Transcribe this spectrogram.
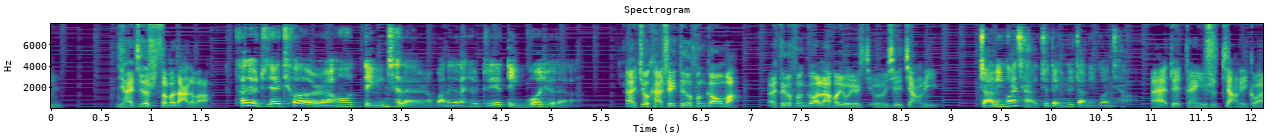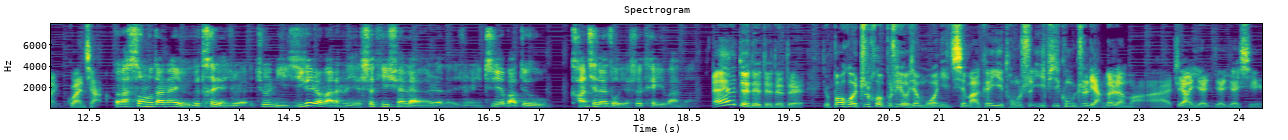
你还记得是怎么打的吧？他就直接跳，然后顶起来，然后把那个篮球直接顶过去的。哎，就看谁得分高嘛。哎，得分高，然后有有有一些奖励。奖励关卡就等于是奖励关卡，哎，对，等于是奖励关关卡。呃，松鼠大战有一个特点就是，就是你一个人玩的时候也是可以选两个人的，就是你直接把队友扛起来走也是可以玩的。哎，对对对对对，就包括之后不是有些模拟器嘛，可以同时一批控制两个人嘛，哎，这样也也也行。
